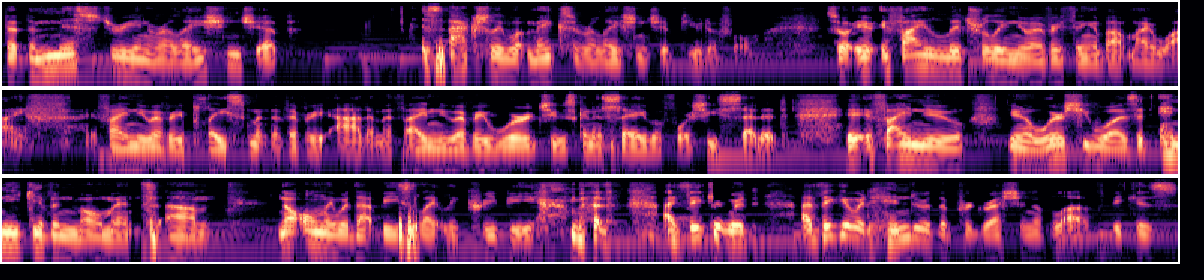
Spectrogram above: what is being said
that the mystery in a relationship is actually what makes a relationship beautiful. So if, if, I literally knew everything about my wife, if I knew every placement of every atom, if I knew every word she was going to say before she said it, if I knew, you know, where she was at any given moment, um, not only would that be slightly creepy, but I think it would, I think it would hinder the progression of love because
